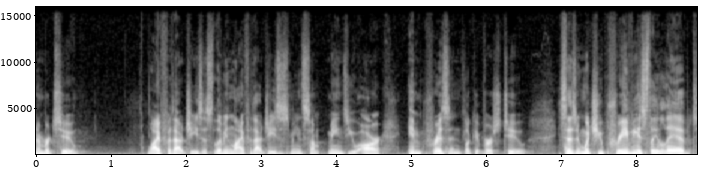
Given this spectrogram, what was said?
Number two, Life without Jesus. Living life without Jesus means, some, means you are imprisoned. Look at verse 2. It says, In which you previously lived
